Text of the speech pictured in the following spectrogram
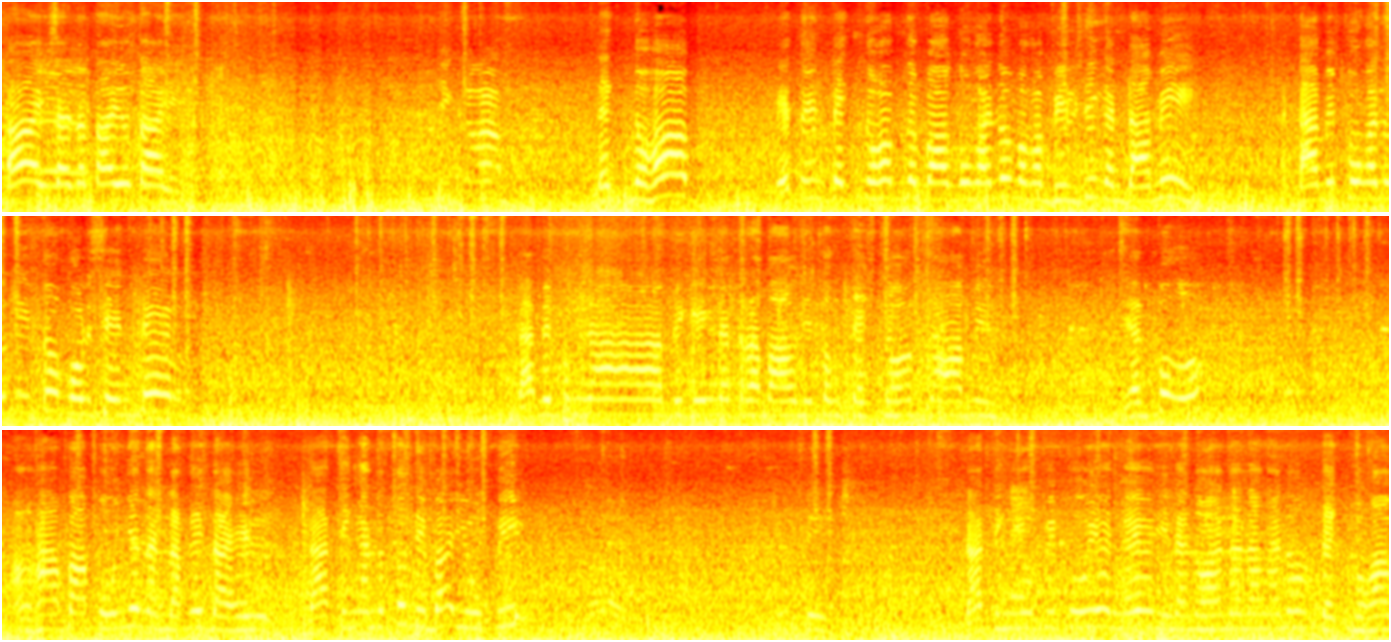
Tay, saan na tayo, Tay? TikTok. Techno Hub. Ito yung Techno Hub na bagong ano, mga building, ang dami. Ang dami pong ano dito, call center. Dami pong nabigay na trabaho nitong Techno Hub sa amin. Yan po, oh. Haba po niyan, ang laki dahil dating ano to, di ba, UP? UP. Dating UP po yan. Ngayon, inanuhan na ng ano, Techno Hub.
